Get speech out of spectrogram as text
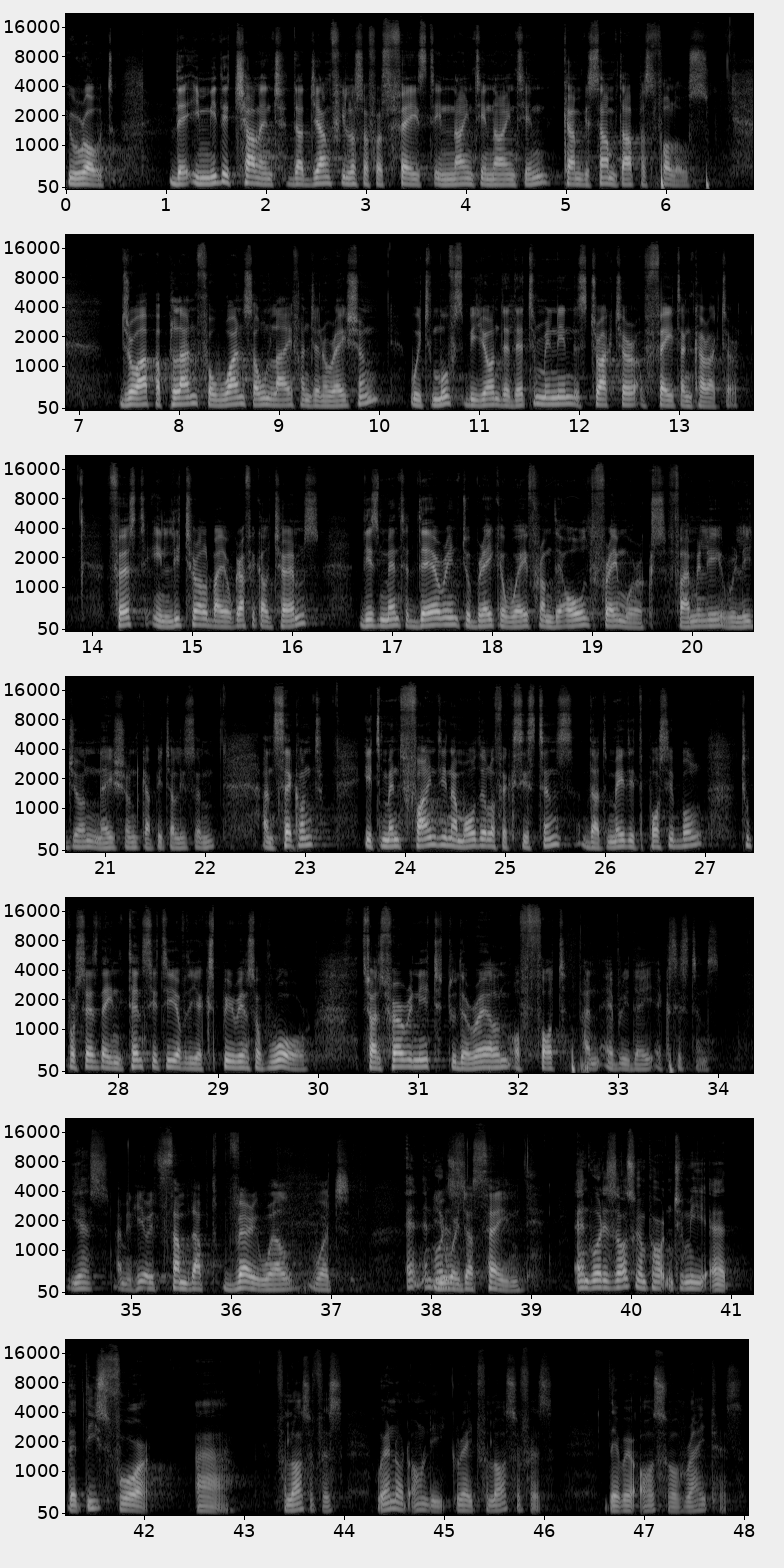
You wrote, the immediate challenge that young philosophers faced in 1919 can be summed up as follows draw up a plan for one's own life and generation, which moves beyond the determining structure of fate and character. First, in literal biographical terms, this meant daring to break away from the old frameworks family, religion, nation, capitalism. And second, it meant finding a model of existence that made it possible to process the intensity of the experience of war, transferring it to the realm of thought and everyday existence. Yes. I mean, here it's summed up very well what and, and you were is, just saying. And what is also important to me uh, that these four uh, philosophers were not only great philosophers, they were also writers.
